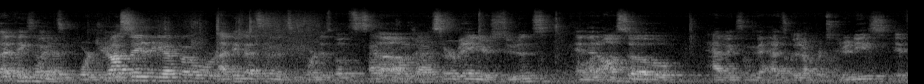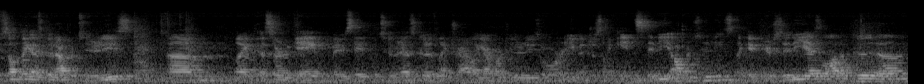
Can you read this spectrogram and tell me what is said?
I think something that's important. Do not say the FO word. I think that's something that's important is both um, apologize. surveying your students and then also having something that has good opportunities. If something has good opportunities, um, like a certain game, maybe say Splatoon has good like traveling opportunities or even just like in-city opportunities. Like if your city has a lot of good, um,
